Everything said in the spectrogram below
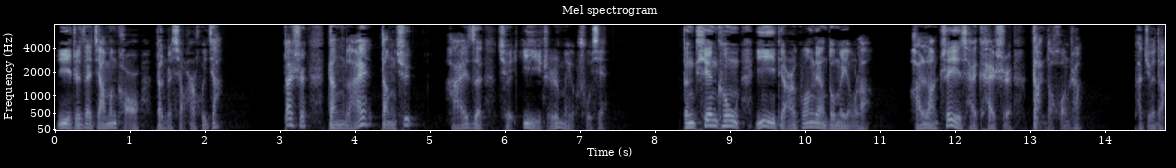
一直在家门口等着小孩回家，但是等来等去。孩子却一直没有出现。等天空一点光亮都没有了，韩浪这才开始感到慌张。他觉得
